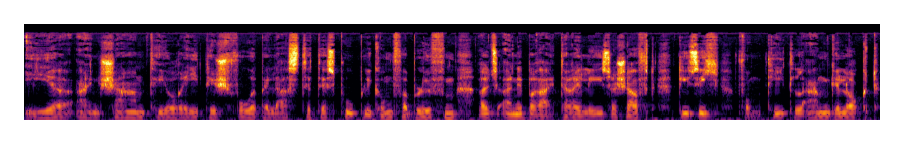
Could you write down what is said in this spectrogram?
eher ein schamtheoretisch vorbelastetes Publikum verblüffen als eine breitere Leserschaft, die sich, vom Titel angelockt,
